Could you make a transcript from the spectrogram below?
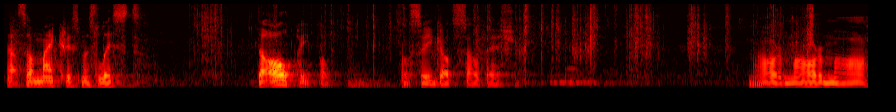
That's on my Christmas list. That all people will see God's salvation. More, more, more.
